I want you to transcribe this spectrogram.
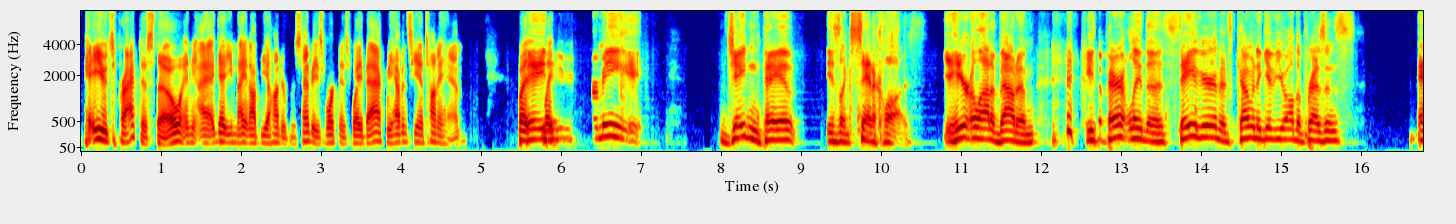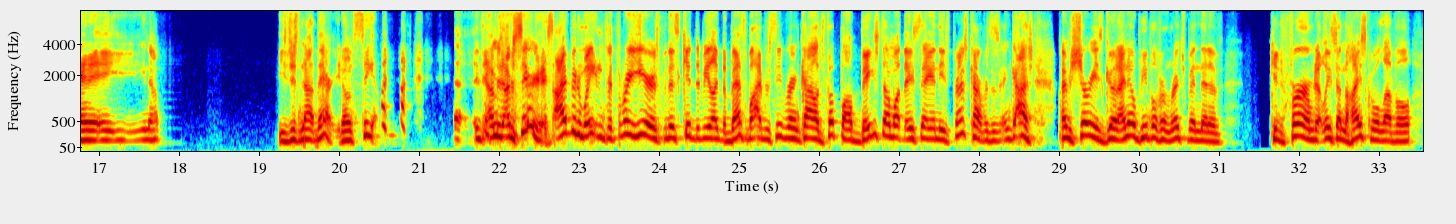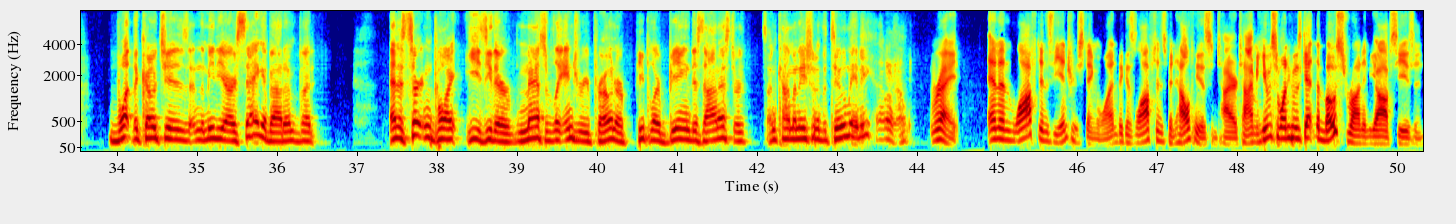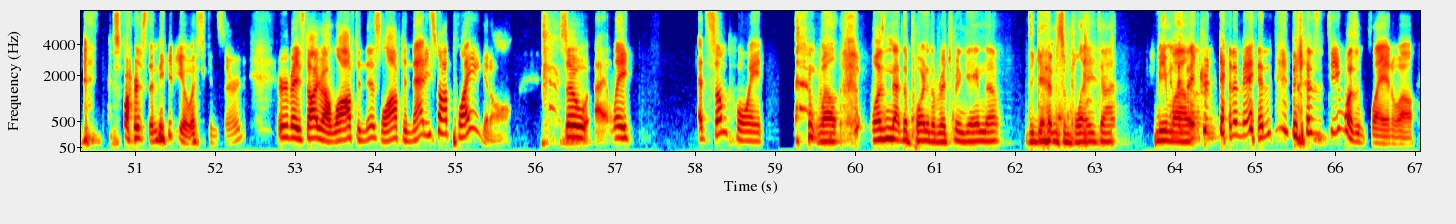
Payoute's practice though, and I get he might not be 100, percent but he's working his way back. We haven't seen a ton of him. But hey, like for me, Jaden Payoute is like Santa Claus you hear a lot about him. He's apparently the savior that's coming to give you all the presents, and it, you know, he's just not there. You don't see him. Uh, I'm, I'm serious. I've been waiting for three years for this kid to be like the best wide receiver in college football based on what they say in these press conferences. And gosh, I'm sure he's good. I know people from Richmond that have confirmed, at least on the high school level, what the coaches and the media are saying about him. But at a certain point, he's either massively injury prone or people are being dishonest or some combination of the two, maybe. I don't know. Right. And then Lofton's the interesting one because Lofton's been healthy this entire time. He was the one who was getting the most run in the offseason as far as the media was concerned. Everybody's talking about Lofton this, Lofton that. He's not playing at all. So, like, at some point. well, wasn't that the point of the Richmond game, though? To get him some playing time? Meanwhile, they couldn't get him in because the team wasn't playing well.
